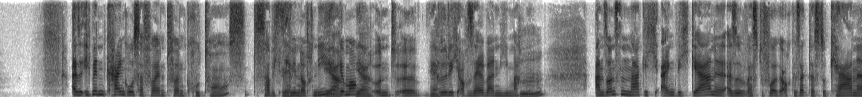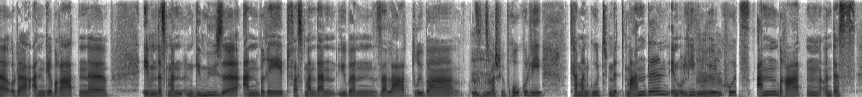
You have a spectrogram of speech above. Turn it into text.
Also ich bin kein großer Freund von Croutons. Das habe ich Sehr irgendwie gut. noch nie ja, gemocht ja. und äh, ja. würde ich auch selber nie machen. Mhm. Ansonsten mag ich eigentlich gerne, also was du vorher auch gesagt hast, so Kerne oder angebratene, eben, dass man ein Gemüse anbrät, was man dann über einen Salat drüber, also mhm. zum Beispiel Brokkoli, kann man gut mit Mandeln in Olivenöl mhm. kurz anbraten und das,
